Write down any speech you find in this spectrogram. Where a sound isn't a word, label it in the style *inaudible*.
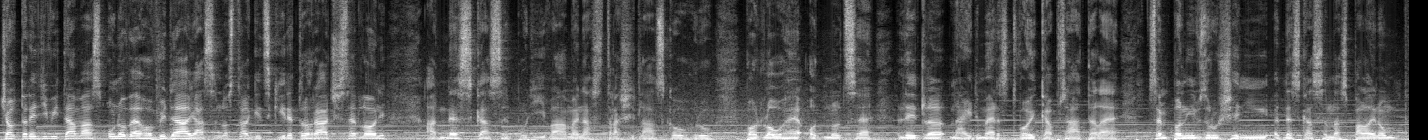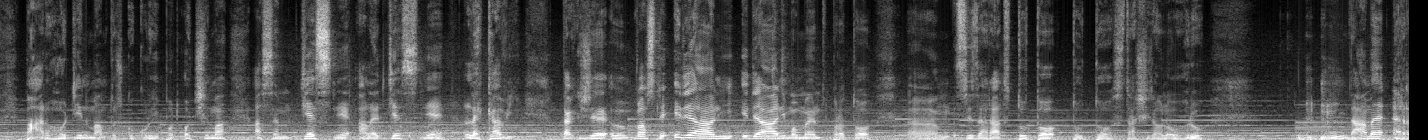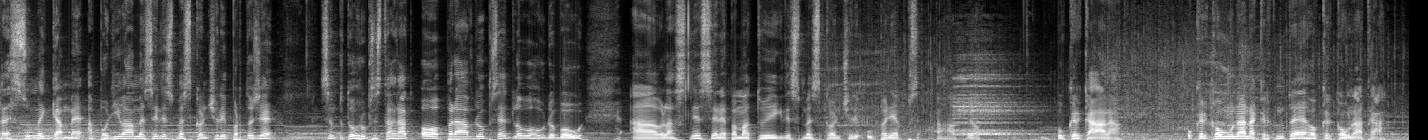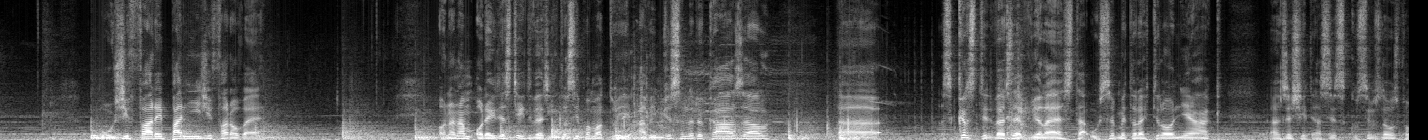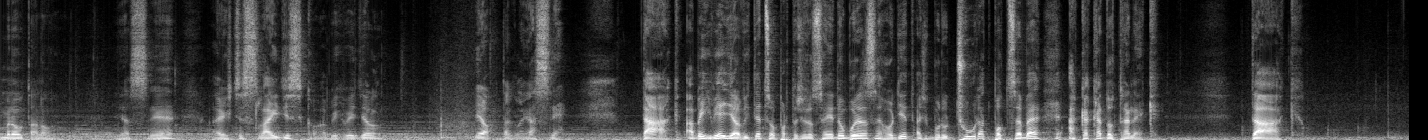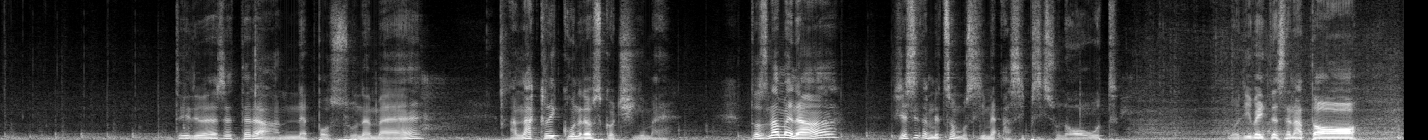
Čau tady, vítám vás u nového videa, já jsem nostalgický retrohráč Sedloň a dneska se podíváme na strašidláckou hru po dlouhé odmlce Little Nightmares 2, přátelé. Jsem plný vzrušení, dneska jsem naspal jenom pár hodin, mám trošku kruhy pod očima a jsem děsně, ale děsně lekavý. Takže eh, vlastně ideální, ideální moment pro to um, si zahrát tuto, tuto strašidelnou hru. *clears throat* dáme resume game a podíváme se, kde jsme skončili, protože jsem tuto hru přestal hrát opravdu před dlouhou dobou a vlastně si nepamatuji, kde jsme skončili úplně před... Aha, jo. U Krkána. U Krkouna nakrknutého Krkounata. U Žifary paní Žifarové. Ona nám odejde z těch dveří, to si pamatuji a vím, že jsem nedokázal uh, skrz ty dveře vylézt a už se mi to nechtělo nějak řešit. Já si zkusím znovu vzpomenout, ano. Jasně. A ještě slidisko, abych věděl. Jo, takhle, jasně. Tak, abych věděl, víte co, protože to se jednou bude zase hodit, až budu čůrat pod sebe a kakat do trenek. Tak. Ty dveře teda neposuneme a na kliku nedoskočíme. To znamená, že si tam něco musíme asi přisunout. No dívejte se na to.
